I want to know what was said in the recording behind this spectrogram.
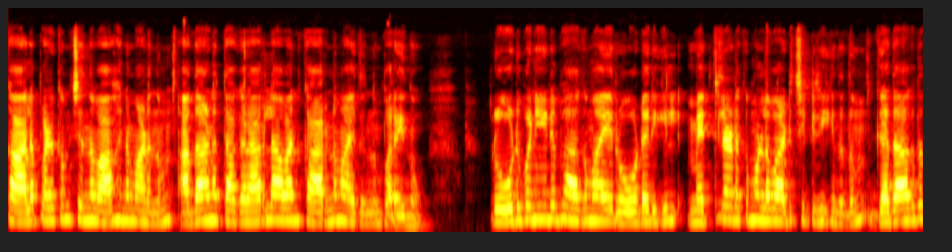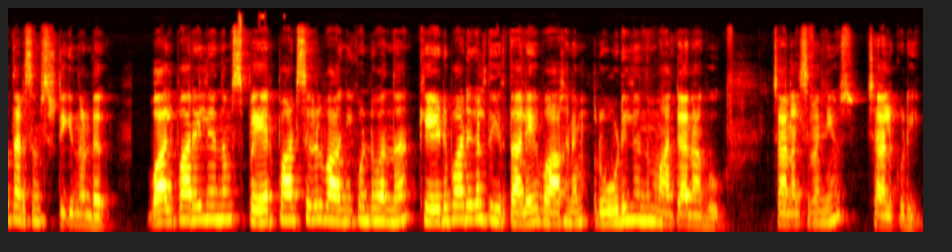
കാലപ്പഴക്കം ചെന്ന വാഹനമാണെന്നും അതാണ് തകരാറിലാവാൻ കാരണമായതെന്നും പറയുന്നു. റോഡ് പണിയുടെ ഭാഗമായി റോഡരികിൽ മെറ്റലടക്കമുള്ളവ അടിച്ചിട്ടിരിക്കുന്നതും ഗതാഗത തടസ്സം സൃഷ്ടിക്കുന്നുണ്ട്. വാൽപ്പാറയിൽ നിന്നും സ്പെയർ പാർട്സുകൾ വാങ്ങിക്കൊണ്ടുവന്ന് കേടുപാടുകൾ തീർത്താലേ വാഹനം റോഡിൽ നിന്നും മാറ്റാനാകൂ. Channel seven news Chalakudy.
